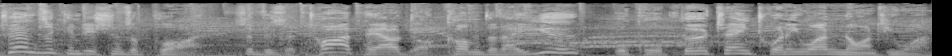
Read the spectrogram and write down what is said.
Terms and conditions apply. So visit tyrepower.com.au or call 13 21 91.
